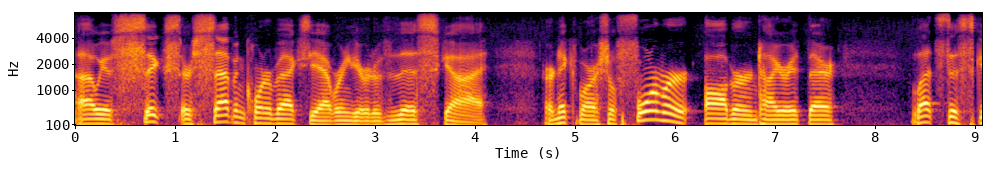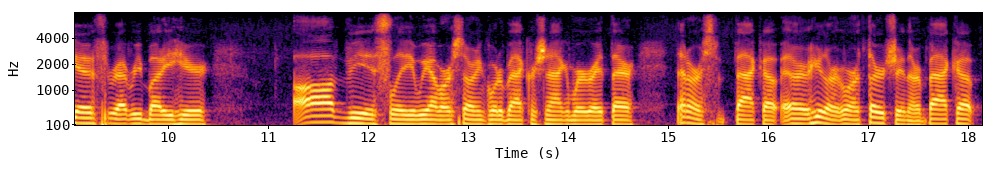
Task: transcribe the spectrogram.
Uh, we have six or seven cornerbacks. Yeah, we're gonna get rid of this guy, or Nick Marshall, former Auburn Tiger right there. Let's just go through everybody here. Obviously we have our starting quarterback Christian Hackenberg right there. Then our backup, or our, our third string, our backup.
